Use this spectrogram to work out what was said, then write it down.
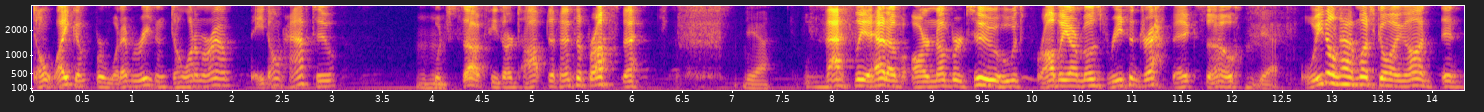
don't like him for whatever reason, don't want him around, they don't have to, mm-hmm. which sucks. He's our top defensive prospect. Yeah. Vastly ahead of our number two, who was probably our most recent draft pick. So yeah, we don't have much going on in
